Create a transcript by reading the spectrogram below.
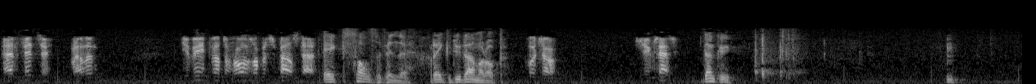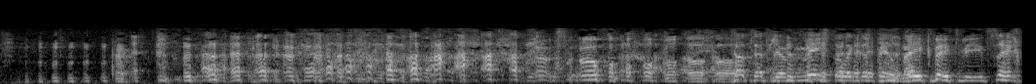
En Vincent, melden. Je weet wat er voor ons op het spel staat. Ik zal ze vinden. Rekent u daar maar op. Goed zo. Succes. Dank u. Dat heb je meesterlijk gespeeld, man. Ik weet wie het zegt.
